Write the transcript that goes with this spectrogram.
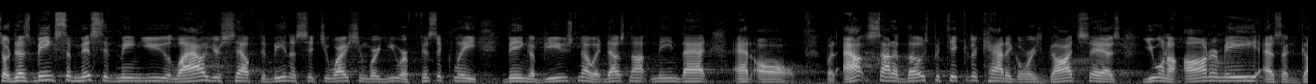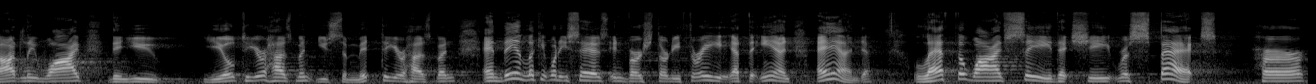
So, does being submissive mean you allow yourself to be in a situation where you are physically being abused? No, it does not mean that at all. But outside of those particular categories, God says, You want to honor me as a godly wife, then you yield to your husband, you submit to your husband. And then look at what he says in verse 33 at the end and let the wife see that she respects her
